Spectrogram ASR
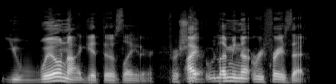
you will not get those later For I, sure. let me not rephrase that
